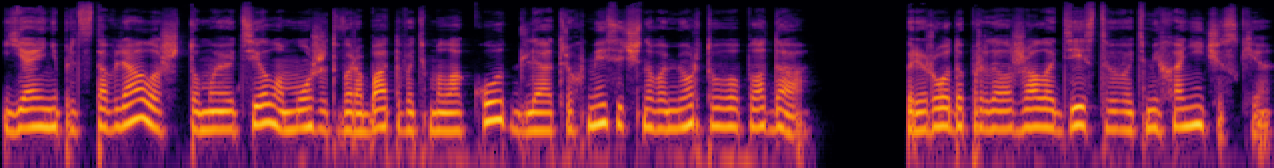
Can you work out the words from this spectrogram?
Я и не представляла, что мое тело может вырабатывать молоко для трехмесячного мертвого плода. Природа продолжала действовать механически,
